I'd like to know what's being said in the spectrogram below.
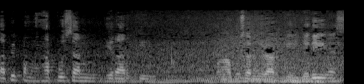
tapi penghapusan hierarki. Penghapusan hierarki. Jadi yes.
